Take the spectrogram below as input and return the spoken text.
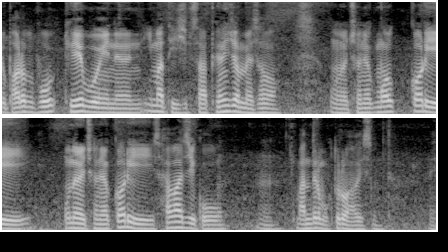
요 바로 보- 뒤에 보이는 이마트 24 편의점에서 오늘 저녁 먹거리 오늘 저녁거리 사가지고 음, 만들어 먹도록 하겠습니다. 네.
